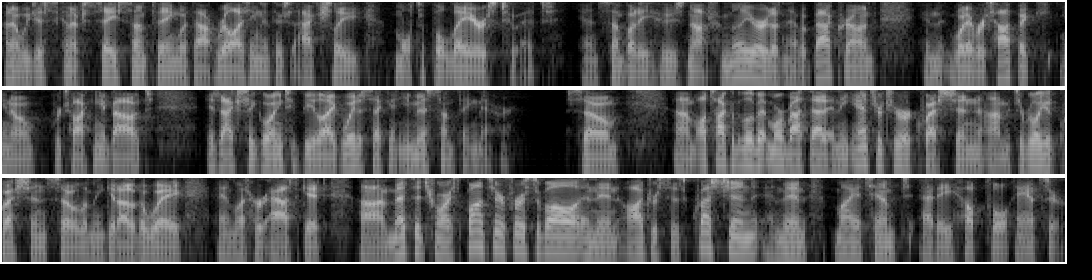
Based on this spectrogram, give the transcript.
i don't know we just kind of say something without realizing that there's actually multiple layers to it. And somebody who's not familiar or doesn't have a background in whatever topic you know we're talking about is actually going to be like wait a second you missed something there. So um, i'll talk a little bit more about that in the answer to her question. Um, it's a really good question so let me get out of the way and let her ask it. Uh, message from our sponsor first of all and then Audris's question and then my attempt at a helpful answer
